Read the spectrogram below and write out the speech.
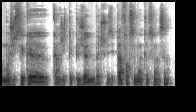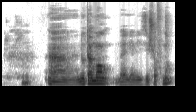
moi, je sais que quand j'étais plus jeune, bah, je faisais pas forcément attention à ça. Euh, notamment, bah, il y a les échauffements.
